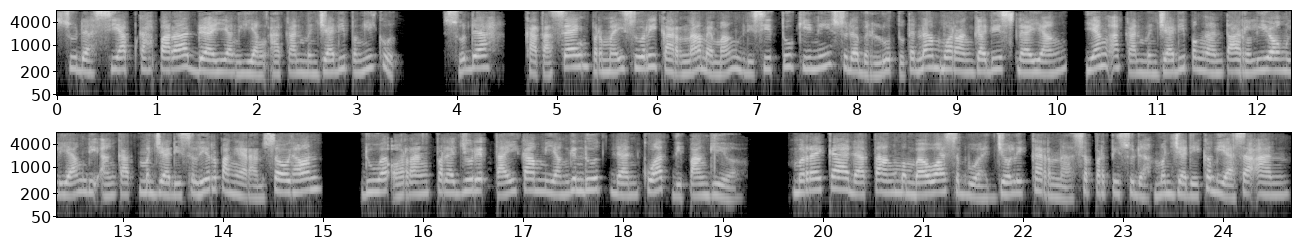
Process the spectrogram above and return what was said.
sudah siapkah para dayang yang akan menjadi pengikut? Sudah, kata Seng Permaisuri karena memang di situ kini sudah berlutut enam orang gadis dayang, yang akan menjadi pengantar Liong Liang diangkat menjadi selir Pangeran Sohon. dua orang prajurit Taikam yang gendut dan kuat dipanggil. Mereka datang membawa sebuah jolik karena seperti sudah menjadi kebiasaan,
